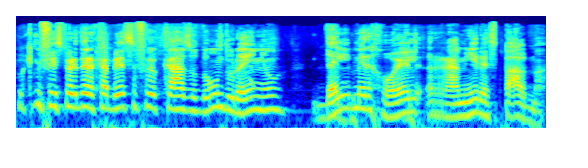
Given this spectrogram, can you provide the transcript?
o que me fez perder a cabeça foi o caso do hondurenho Delmer Joel Ramírez Palma.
